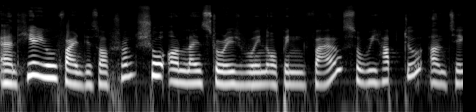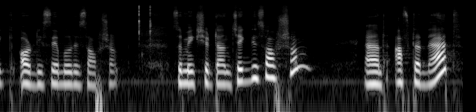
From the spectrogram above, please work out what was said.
and here you'll find this option show online storage when opening files. So we have to uncheck or disable this option. So make sure to uncheck this option and after that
